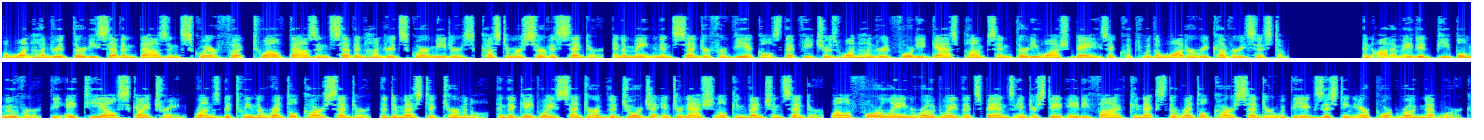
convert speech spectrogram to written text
a 137,000 square foot 12,700 square meters customer service center, and a maintenance center for vehicles that features 140 gas pumps and 30 wash bays equipped with a water recovery system. An automated people mover, the ATL SkyTrain, runs between the rental car center, the domestic terminal, and the gateway center of the Georgia International Convention Center, while a four-lane roadway that spans Interstate 85 connects the rental car center with the existing airport road network.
